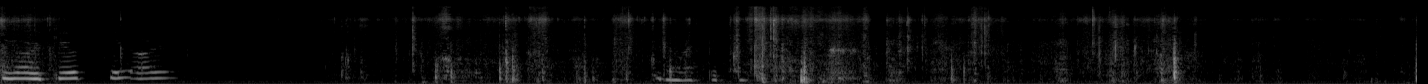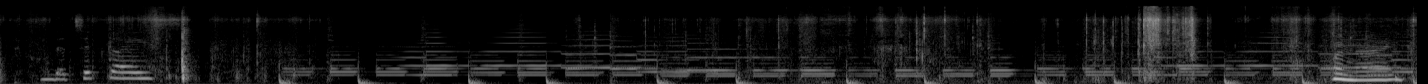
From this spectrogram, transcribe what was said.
They are cute they are that's it guys Oh, nice.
